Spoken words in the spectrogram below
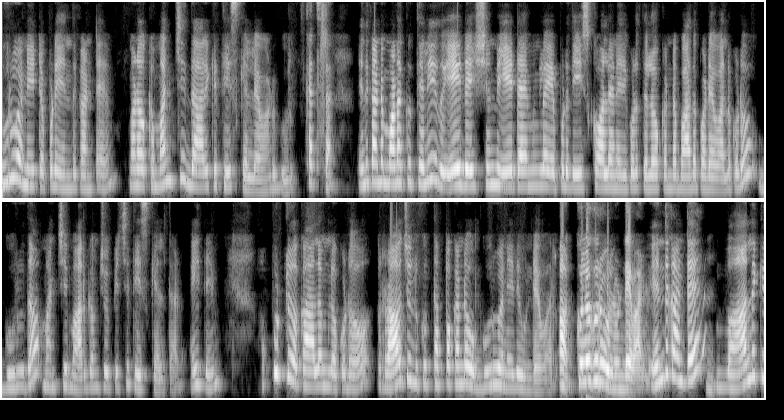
గురు అనేటప్పుడు ఎందుకంటే మన ఒక మంచి దారికి తీసుకెళ్ళేవాడు గురు. ఖచ్చితంగా. ఎందుకంటే మనకు తెలియదు ఏ డెసిషన్ ఏ టైమింగ్లో ఎప్పుడు తీసుకోవాలి అనేది కూడా తెలియకుండా బాధపడే వాళ్ళు కూడా గురుదా మంచి మార్గం చూపించి తీసుకెళ్తాడు. అయితే అప్పట్లో కాలంలో కూడా రాజులకు తప్పకుండా ఒక గురువు అనేది ఉండేవారు. కుల గురువులు ఉండేవాళ్ళు. ఎందుకంటే. వాళ్ళకి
